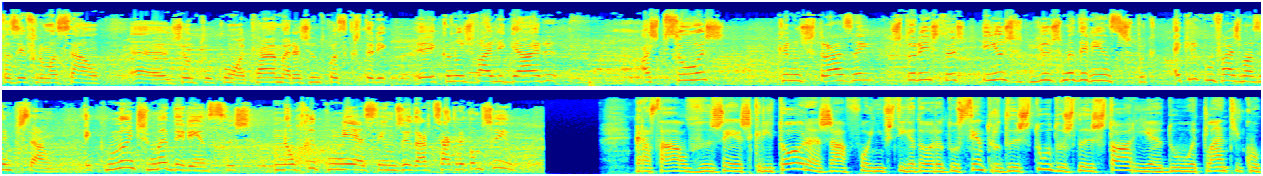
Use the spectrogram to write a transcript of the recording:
fazer formação uh, junto com a Câmara, junto com a Secretaria, eh, que nos vai ligar às pessoas que nos trazem os turistas e os, e os madeirenses, porque aquilo que me faz mais impressão é que muitos madeirenses não reconhecem o Museu da Arte Sacra como seu. Graça Alves é escritora, já foi investigadora do Centro de Estudos de História do Atlântico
